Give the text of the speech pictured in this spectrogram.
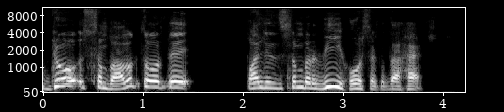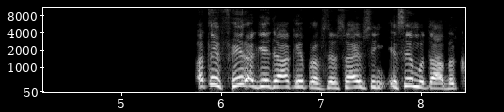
ਜੋ ਸੰਭਾਵਕ ਤੌਰ ਤੇ 5 ਦਸੰਬਰ ਵੀ ਹੋ ਸਕਦਾ ਹੈ। ਅਤੇ ਫਿਰ ਅੱਗੇ ਜਾ ਕੇ ਪ੍ਰੋਫੈਸਰ ਸਾਹਿਬ ਸਿੰਘ ਇਸੇ ਮੁਤਾਬਕ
